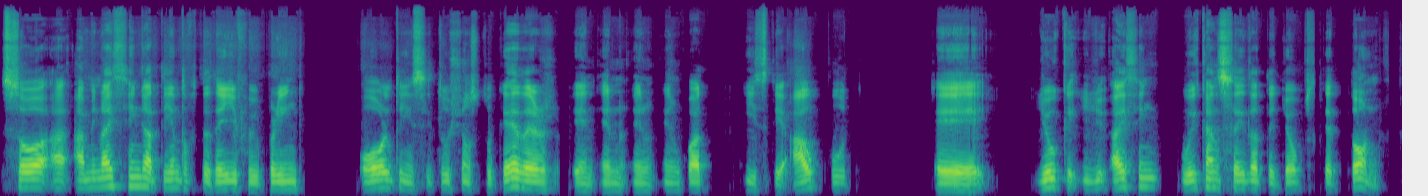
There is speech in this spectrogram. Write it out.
so I, I mean, I think at the end of the day, if we bring all the institutions together and and, and, and what is the output, uh, you, you I think we can say that the jobs get done.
